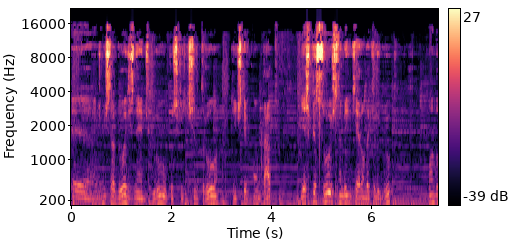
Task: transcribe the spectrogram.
é, administradores né, de grupos que a gente entrou, que a gente teve contato, e as pessoas também que eram daquele grupo, quando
